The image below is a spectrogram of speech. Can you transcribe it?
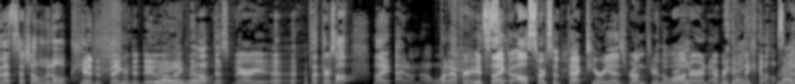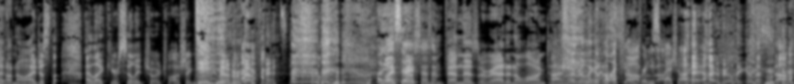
that's such a little kid thing to do, Right, like the, of this very. Uh, uh, but there's all like I don't know, whatever. It's like all sorts of bacterias run through the water and everything right, else. I don't know. I just I like your silly George Washington reference. Okay, My so face hasn't been this red in a long time. I really gotta know, I feel stop. pretty special I, right I really gotta stop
